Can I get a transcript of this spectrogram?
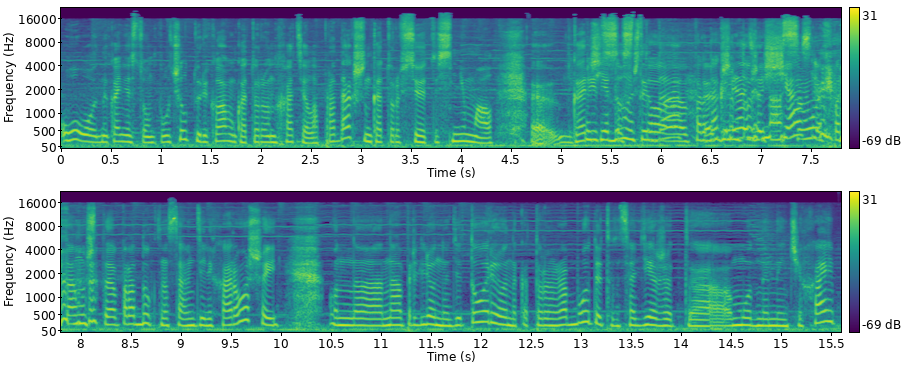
о, наконец-то он получил ту рекламу, которую он хотел, а продакшн, который все это снимал, э, горит Я думаю, стыда, что продакшн тоже счастлив, свой... потому что продукт на самом деле хороший, он на определенную аудиторию, на которой он работает, он содержит э, модный нынче хайп.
